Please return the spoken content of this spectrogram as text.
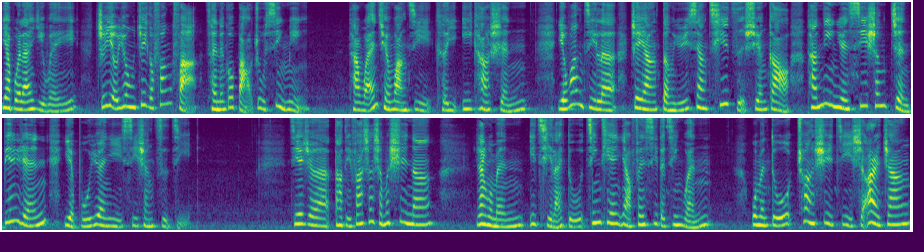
亚伯兰以为只有用这个方法才能够保住性命。他完全忘记可以依靠神，也忘记了这样等于向妻子宣告，他宁愿牺牲枕边人，也不愿意牺牲自己。接着，到底发生什么事呢？让我们一起来读今天要分析的经文。我们读创世纪十二章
